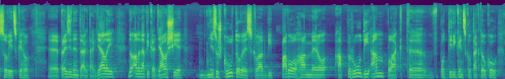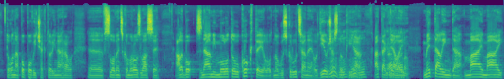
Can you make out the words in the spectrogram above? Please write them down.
sovietského e, prezidenta a tak ďalej. No ale napríklad ďalšie, dnes už kultové skladby Pavol Hammer a Prúdy Amplakt e, pod dirigentskou taktovkou Tóna Popoviča, ktorý nahral e, v slovenskom rozhlase. Alebo známy Molotov koktejl od Nogu Skrúcaného, Dievča z Tokia a tak Áno, ďalej. áno. Metalinda, Maj, Maj, e,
